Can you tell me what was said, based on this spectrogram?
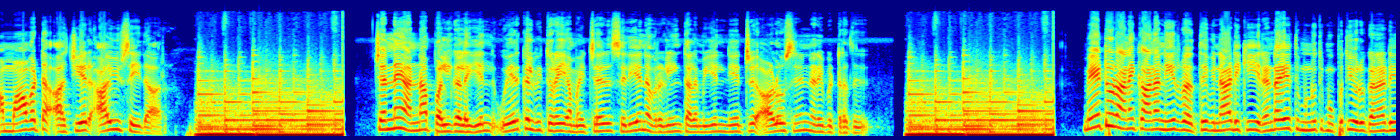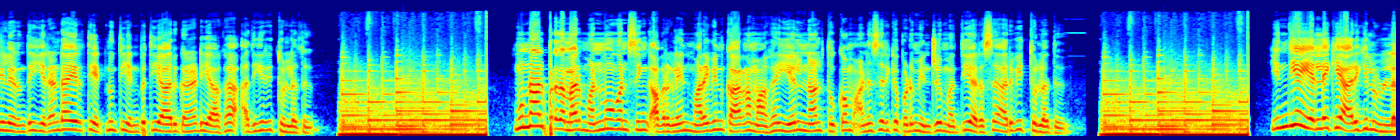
அம்மாவட்ட ஆட்சியர் ஆய்வு செய்தார். சென்னை அண்ணா பல்கலையில் உயர்கல்வித்துறை அமைச்சர் செலியன் அவர்களின் தலைமையில் நேற்று ஆலோசனை நடைபெற்றது. மேட்டூர் அணைக்கான நீர்வரத்து வினாடிக்கு இரண்டாயிரத்தி முன்னூற்றி முப்பத்தி ஒரு கனடியிலிருந்து இரண்டாயிரத்தி எட்நூற்றி எண்பத்தி ஆறு கனடியாக அதிகரித்துள்ளது. முன்னாள் பிரதமர் மன்மோகன் சிங் அவர்களின் மறைவின் காரணமாக ஏழு நாள் துக்கம் அனுசரிக்கப்படும் என்று மத்திய அரசு அறிவித்துள்ளது. இந்திய எல்லைக்கு அருகில் உள்ள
